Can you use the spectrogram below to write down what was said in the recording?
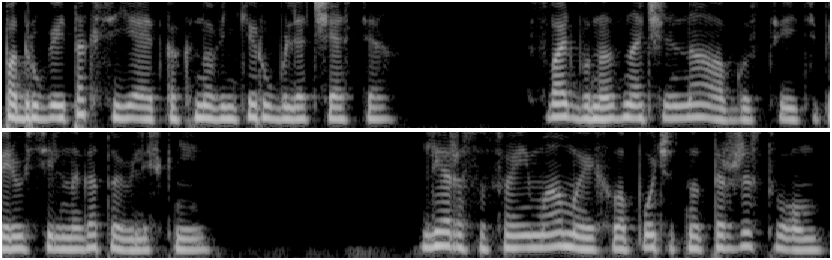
Подруга и так сияет, как новенький рубль от счастья. Свадьбу назначили на август, и теперь усиленно готовились к ней. Лера со своей мамой хлопочет над торжеством,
